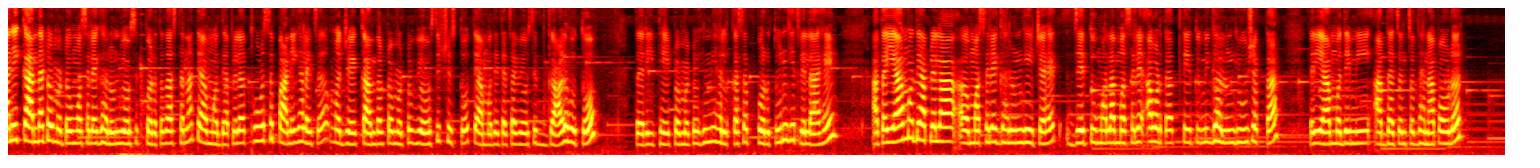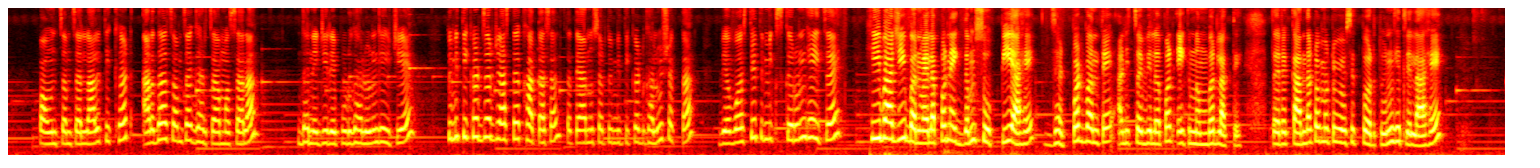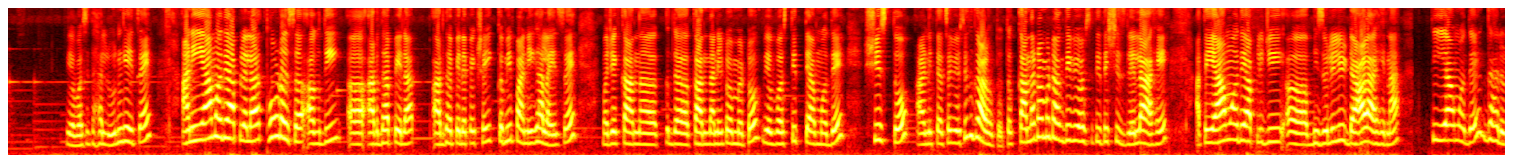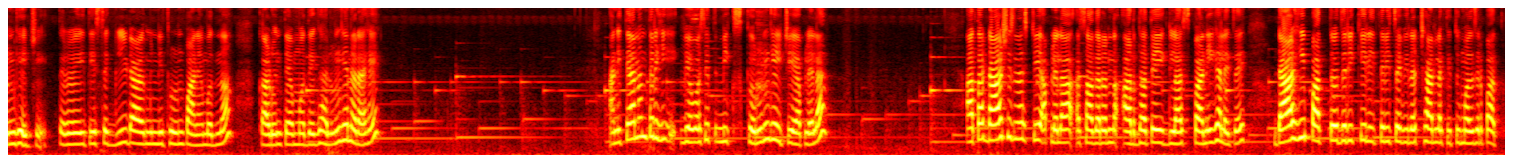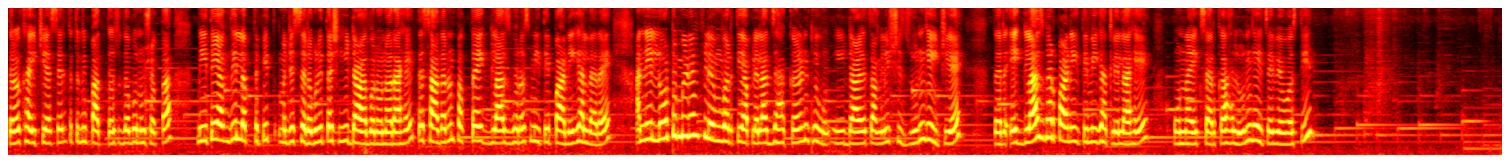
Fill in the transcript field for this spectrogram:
आणि कांदा टोमॅटो मसाले घालून व्यवस्थित परतत असताना त्यामध्ये आपल्याला थोडंसं पाणी घालायचं. म्हणजे कांदा टोमॅटो व्यवस्थित शिजतो. त्यामध्ये त्याचा व्यवस्थित गाळ होतो. तर इथे टोमॅटोही मी हलकासा परतून घेतलेला आहे. आता यामध्ये आपल्याला मसाले घालून घ्यायचे आहेत. जे तुम्हाला मसाले आवडतात ते तुम्ही घालून घेऊ शकता. तर यामध्ये मी अर्धा चमचा धना पावडर पाऊण चमचा लाल तिखट अर्धा चमचा घरचा मसाला धने जिरे पूड घालून घ्यायची आहे. तुम्ही तिखट जर जास्त खात असाल तर त्यानुसार तुम्ही तिखट घालू शकता. व्यवस्थित मिक्स करून घ्यायचं आहे. ही भाजी बनवायला पण एकदम सोपी आहे झटपट बनते आणि चवीला पण एक नंबर लागते. तर कांदा टोमॅटो व्यवस्थित परतून घेतलेला आहे. व्यवस्थित हलवून घ्यायचं आहे आणि यामध्ये आपल्याला थोडंसं अगदी अर्धा पेला अर्धा पेल्यापेक्षाही कमी पाणी घालायचं आहे म्हणजे कांदा द- कांदा आणि टोमॅटो व्यवस्थित त्यामध्ये शिजतो आणि त्याचा व्यवस्थित गाळ होतो. तर कांदा टोमॅटो अगदी व्यवस्थित इथे शिजलेला आहे. आता यामध्ये आपली जी भिजवलेली डाळ आहे ना ती यामध्ये घालून घ्यायची. आहे. तर इथे सगळी डाळ मी निथळून पाण्यामधनं काढून त्यामध्ये घालून घेणार आहे. आणि त्यानंतर ही व्यवस्थित मिक्स करून घ्यायची आहे आपल्याला. आता डाळ शिजण्यासाठी आपल्याला साधारण अर्धा ते एक ग्लास पाणी घालायचं आहे डाळ ही पातळ जरी केली तरी चवीला छान लागते. तुम्हाला जर पातळ खायची असेल तर तुम्ही पातळ सुद्धा बनवू शकता. मी इथे अगदी लपथपीत म्हणजे सरबरीत अशी ही डाळ बनवणार आहे. तर साधारण फक्त एक ग्लासभरच मी इथे पाणी घालणार आहे. आणि लो टू मिडियम फ्लेमवरती आपल्याला झाकण ठेवून ही डाळ चांगली शिजवून घ्यायची आहे. तर एक ग्लासभर पाणी इथे मी घातलेलं आहे. पुन्हा एकसारखं हलवून घ्यायचं आहे व्यवस्थित.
